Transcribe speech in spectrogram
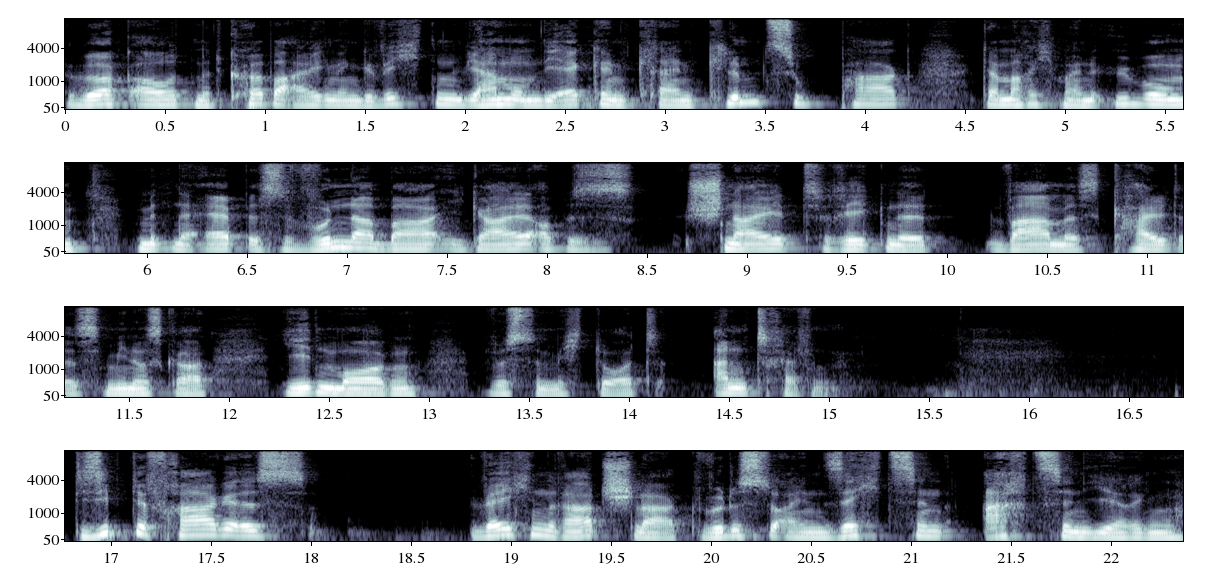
Workout mit körpereigenen Gewichten. Wir haben um die Ecke einen kleinen Klimmzugpark. Da mache ich meine Übungen mit einer App. Ist wunderbar, egal ob es schneit, regnet, warm ist, kalt ist, Minusgrad. Jeden Morgen wirst du mich dort antreffen. Die siebte Frage ist, welchen Ratschlag würdest du einen 16-, 18-Jährigen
